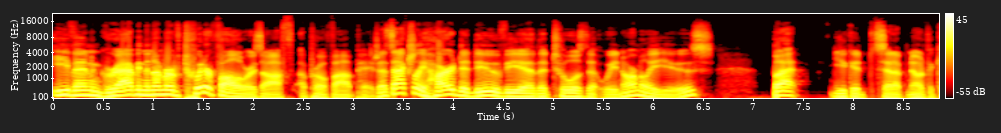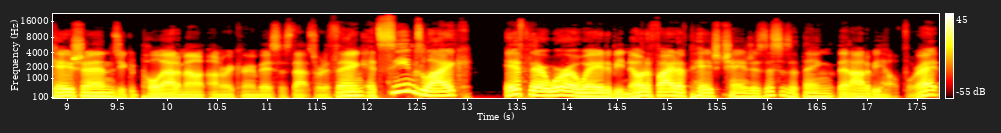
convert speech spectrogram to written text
Even grabbing the number of Twitter followers off a profile page. That's actually hard to do via the tools that we normally use, but you could set up notifications, you could pull that amount on a recurring basis, that sort of thing. It seems like if there were a way to be notified of page changes, this is a thing that ought to be helpful, right?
